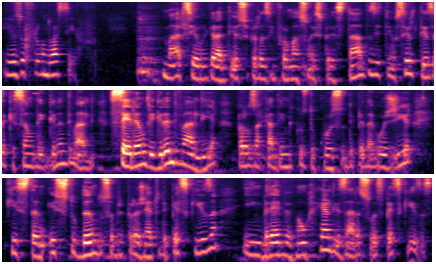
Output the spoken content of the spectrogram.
e usufruam do acervo. Márcia, eu agradeço pelas informações prestadas e tenho certeza que são de grande valia, serão de grande valia para os acadêmicos do curso de pedagogia que estão estudando sobre projeto de pesquisa e em breve vão realizar as suas pesquisas.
